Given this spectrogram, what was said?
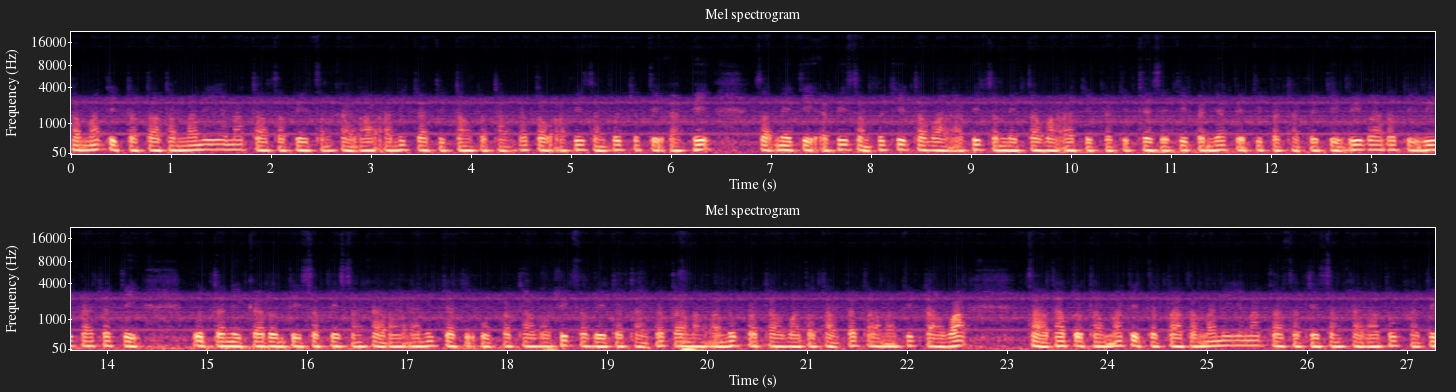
รรมติตตาธรรมนิยมัตตาสเพสังขาราอนิจจติตังตถาคโตอภิสัมพุจติอภิ สเมติอภิสัมพุจิตวาอภิสเมตวาอติกติเตเสติปัญญาเปติปัฏฐเปติวิวารติวิภาชติ อุตนิการุนติสพเพสังขาราอนิจจติอุปทาวาพิกเวตถาคตานังอนุปทาวาตถาคตานังทิตาวะสาธาตุธรรมติตตาธรรมนิยมัตตาสติสังขาราทุกขติ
